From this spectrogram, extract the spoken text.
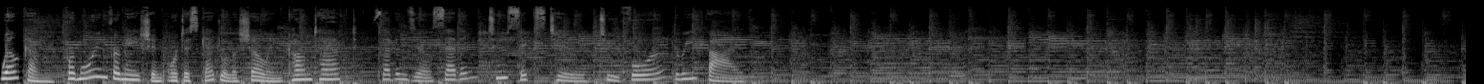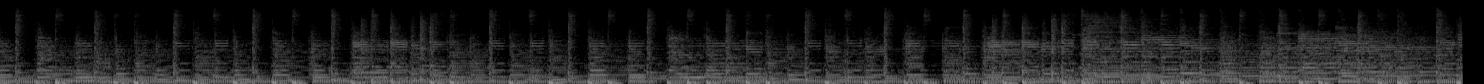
Welcome. For more information or to schedule a showing, contact 707 262 2435.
